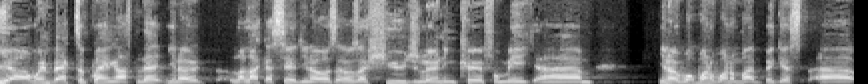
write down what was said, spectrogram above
Yeah, I went back to playing after that. You know, like I said, you know, it was, it was a huge learning curve for me. Um, you know, one of one of my biggest uh,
